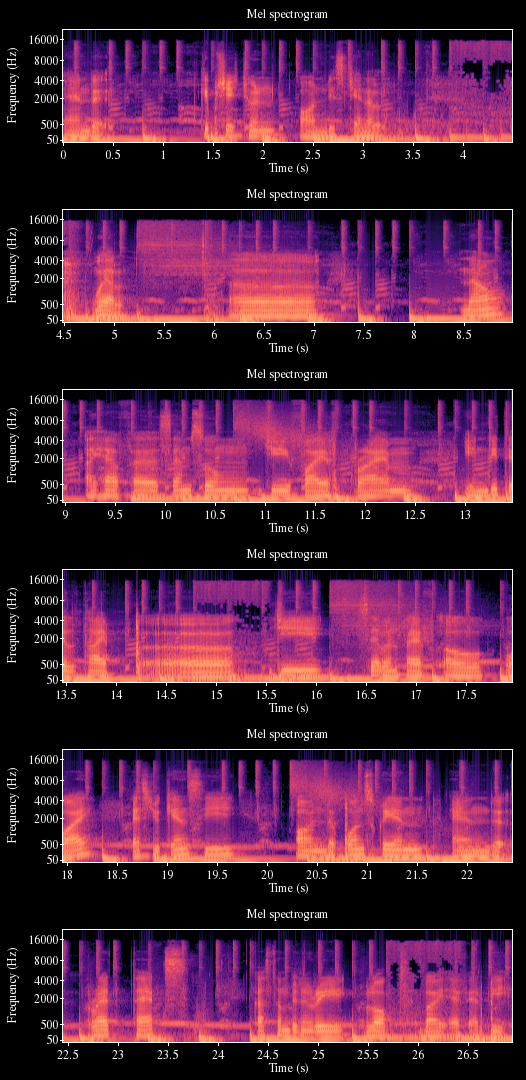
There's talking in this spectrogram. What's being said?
And keep stay tuned on this channel. Well uh, now I have a Samsung J5 Prime in detail type uh, G750Y as you can see on the phone screen and red text custom binary blocked by FRP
